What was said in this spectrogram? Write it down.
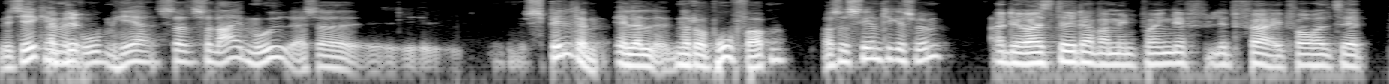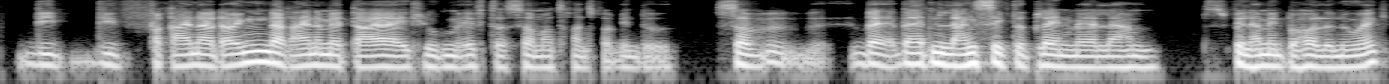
Hvis ikke han vil bruge dem her, så, så leg dem ud. Altså, øh, spil dem, eller når du har brug for dem, og så se, om de kan svømme. Og det er også det, der var min pointe lidt før i forhold til, at vi, vi regner, der er jo ingen, der regner med, at der er i klubben efter sommertransfervinduet. Så øh, hvad, hvad er den langsigtede plan med at lade ham spille ham ind på holdet nu, ikke?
